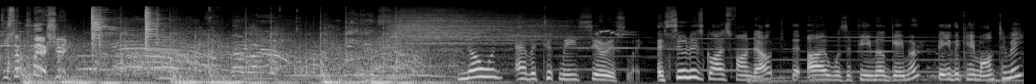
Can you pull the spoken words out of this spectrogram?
To submission! No one ever took me seriously. As soon as guys found out that I was a female gamer, they either came on to me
